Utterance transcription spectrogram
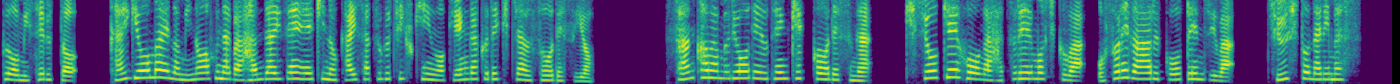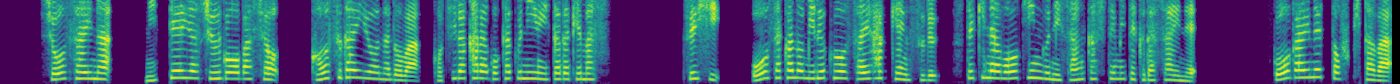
プを見せると、開業前の美濃船場阪大前駅の改札口付近を見学できちゃうそうですよ。参加は無料で雨天決行ですが、気象警報が発令もしくは恐れがある好天時は中止となります。詳細な日程や集合場所、コース概要などはこちらからご確認いただけます。ぜひ、大阪の魅力を再発見する素敵なウォーキングに参加してみてくださいね。号外ネット吹田は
